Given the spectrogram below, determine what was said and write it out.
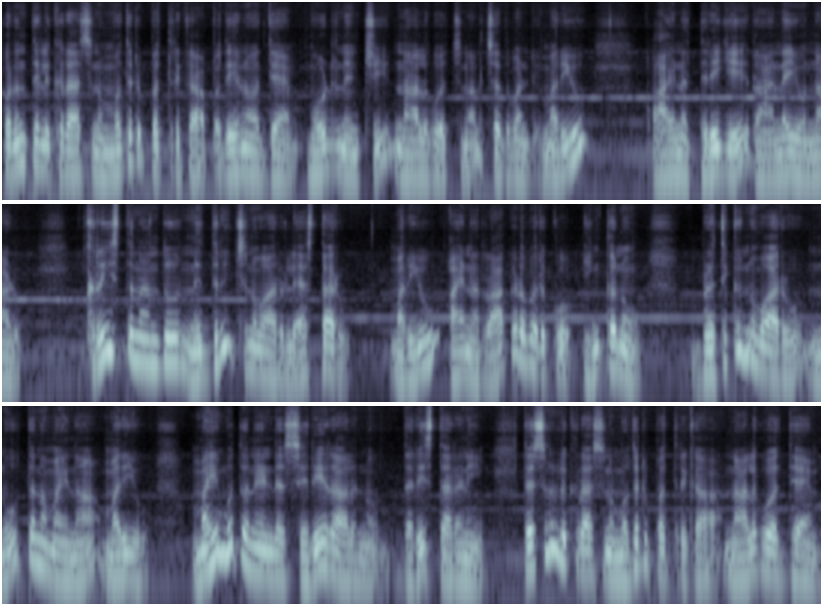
కొరంతెలికి రాసిన మొదటి పత్రిక పదిహేనో అధ్యాయం మూడు నుంచి నాలుగు వచనాలు చదవండి. మరియు ఆయన తిరిగి రానై ఉన్నాడు. క్రీస్తునందు నిద్రించిన వారు లేస్తారు. మరియు ఆయన రాకడ వరకు ఇంకను బ్రతికున్న వారు నూతనమైన మరియు మహిమతో నిండే శరీరాలను ధరిస్తారని దశనులకు రాసిన మొదటి పత్రిక నాలుగో అధ్యాయం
